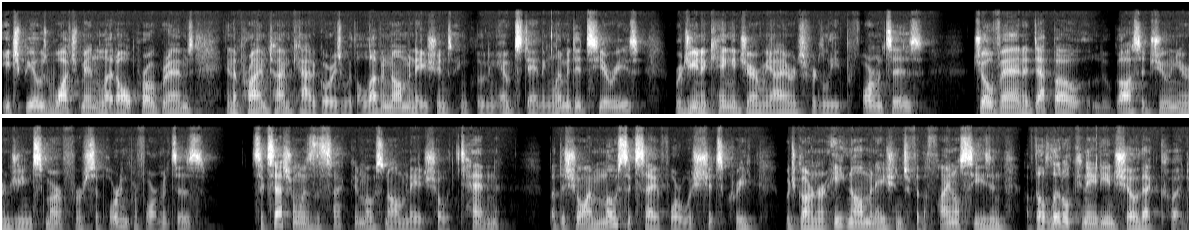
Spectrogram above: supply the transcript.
HBO's Watchmen led all programs in the primetime categories with 11 nominations, including Outstanding Limited Series, Regina King and Jeremy Irons for lead performances, Jovan Adepo, Lou Gossett Jr., and Jean Smart for supporting performances. Succession was the second most nominated show with 10, but the show I'm most excited for was Schitt's Creek, which garnered eight nominations for the final season of the little Canadian show that could.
